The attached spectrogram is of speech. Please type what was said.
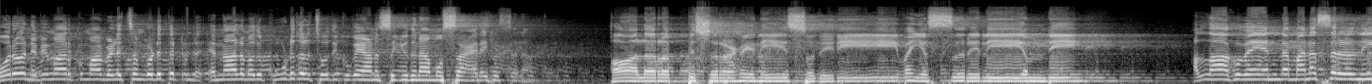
ഓരോ നബിമാർക്കും ആ വെളിച്ചം കൊടുത്തിട്ടുണ്ട് എന്നാലും അത് കൂടുതൽ ചോദിക്കുകയാണ് സയ്യുദന മൂസ അലഹിസ്സലാം قال رب اشرح لي صدري ويسر لي أمري അള്ളാഹുവെ എന്റെ മനസ്സിൽ നീ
